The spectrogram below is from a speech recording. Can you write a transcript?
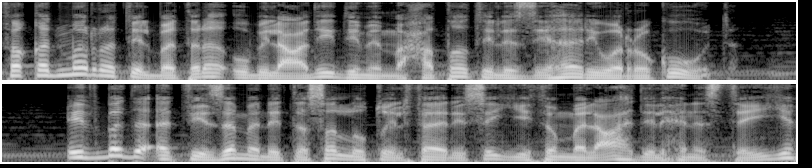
فقد مرت البتراء بالعديد من محطات الازدهار والركود، إذ بدأت في زمن التسلط الفارسي ثم العهد الهنستي،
